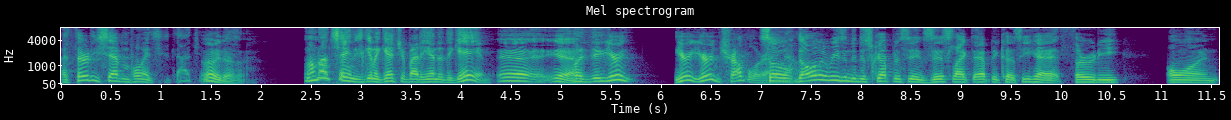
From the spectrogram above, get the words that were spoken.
By 37 points, he's got you. No, he doesn't. I'm not saying he's going to get you by the end of the game. Yeah, yeah. But you're you're you're in trouble right so now. the only reason the discrepancy exists like that because he had 30 on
